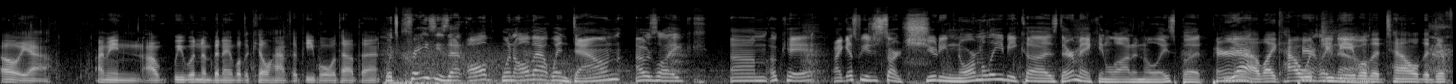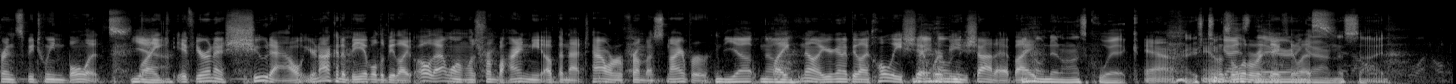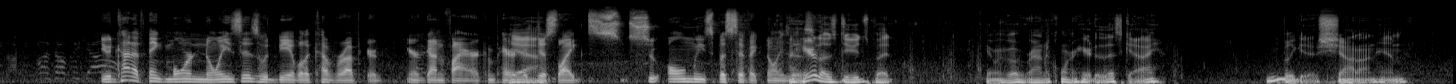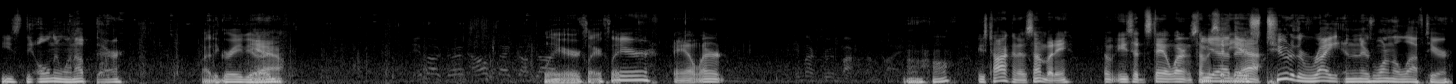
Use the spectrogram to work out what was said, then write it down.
Oh yeah. I mean, I, we wouldn't have been able to kill half the people without that. What's crazy is that all when all that went down, I was like, um, okay, I guess we could just start shooting normally because they're making a lot of noise. But apparently, Yeah, like how would you be able to tell the difference between bullets? Yeah. Like if you're in a shootout, you're not going to be able to be like, "Oh, that one was from behind me up in that tower from a sniper." Yep. No. Like no, you're going to be like, "Holy shit, They we're honed- being shot at by." honed in on us quick. Yeah, There's it was a little there and a guy ridiculous. on this side. You would kind of think more noises would be able to cover up your your gunfire compared Yeah. to just like only specific noises. I hear those dudes, but okay, we're gonna go around the corner here to this guy. Really get a shot on him. He's the only one up there by the graveyard. Yeah. Clear, clear, clear. Stay alert. Uh huh. He's talking to somebody. Oh, He said, "Stay alert." And somebody Yeah, said, there's two to the right, and then there's one on the left here.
